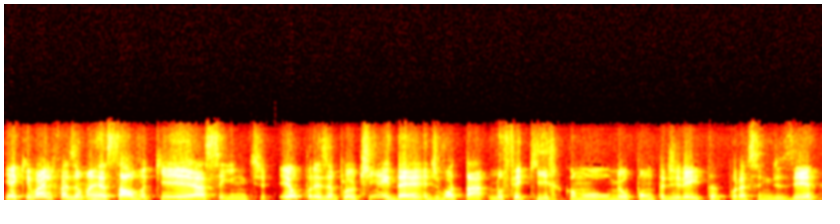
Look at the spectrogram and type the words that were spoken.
E aqui vale fazer uma ressalva que é a seguinte: eu, por exemplo, eu tinha a ideia de votar no Fekir como o meu ponta direita, por assim dizer,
